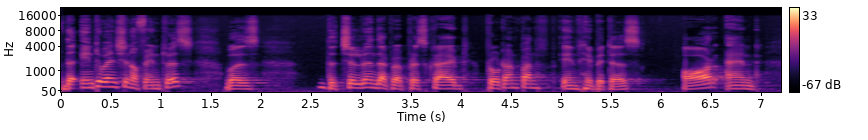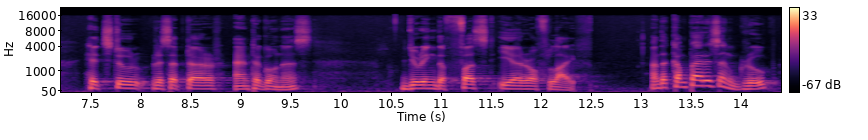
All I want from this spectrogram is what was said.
The intervention of interest was the children that were prescribed proton pump inhibitors or and H2 receptor antagonists during the first year of life. And the comparison group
